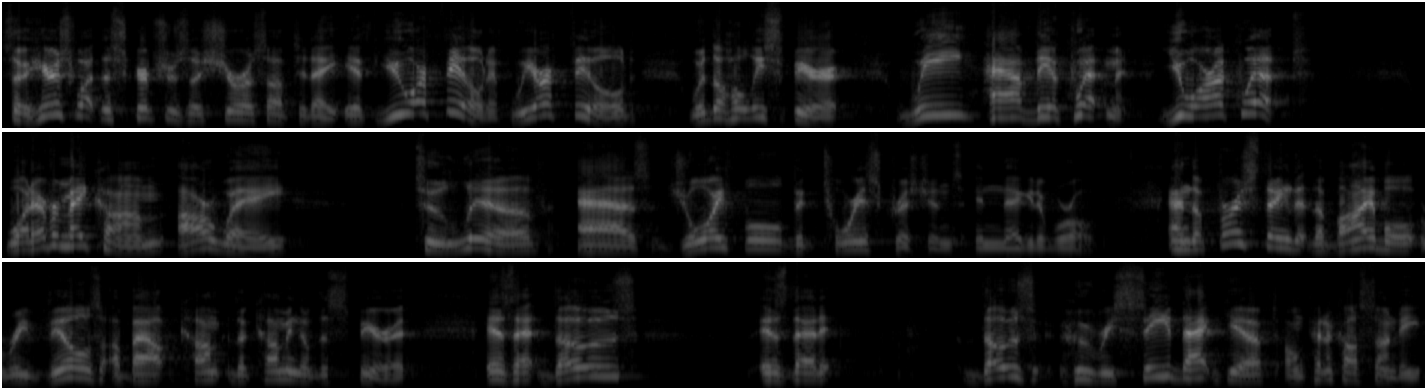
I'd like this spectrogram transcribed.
so here's what the scriptures assure us of today. If you are filled, if we are filled with the Holy Spirit, we have the equipment. You are equipped. Whatever may come our way to live as joyful, victorious Christians in negative world. And the first thing that the Bible reveals about com- the coming of the Spirit is that those is that it, those who received that gift on Pentecost Sunday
